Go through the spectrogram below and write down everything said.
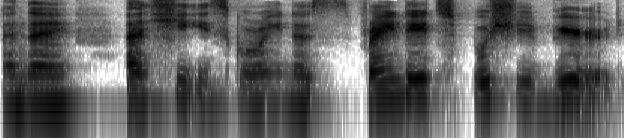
and then and he is growing a splendid bushy beard.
